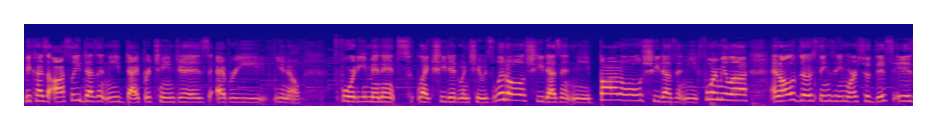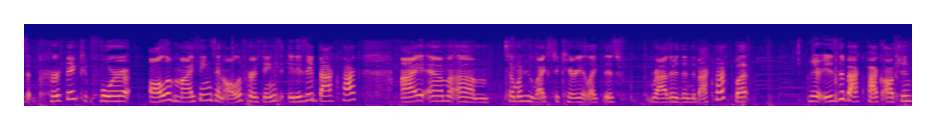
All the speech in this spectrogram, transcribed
because Osley doesn't need diaper changes every, you know, 40 minutes like she did when she was little. She doesn't need bottles. She doesn't need formula and all of those things anymore. So this is perfect for all of my things and all of her things. It is a backpack. I am um, someone who likes to carry it like this rather than the backpack, but there is the backpack option.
